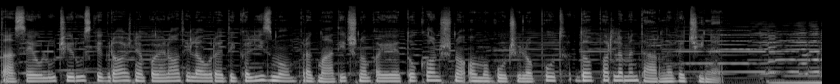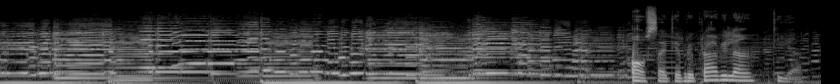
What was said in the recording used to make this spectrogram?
Ta se je v luči ruske grožnje poenotila v radikalizmu, pragmatično pa je to končno omogočilo pot do parlamentarne večine. Offset je pripravila Tija.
